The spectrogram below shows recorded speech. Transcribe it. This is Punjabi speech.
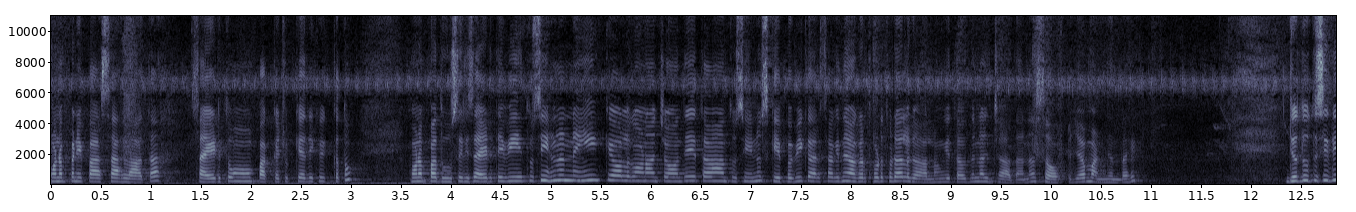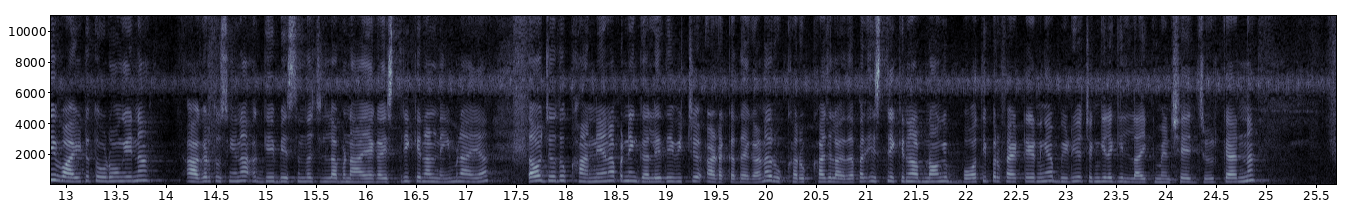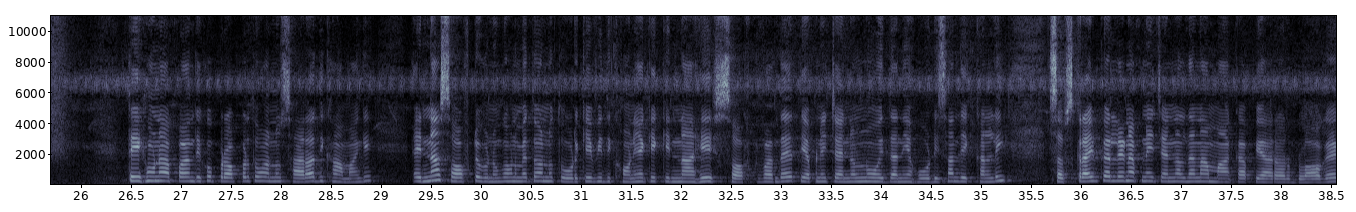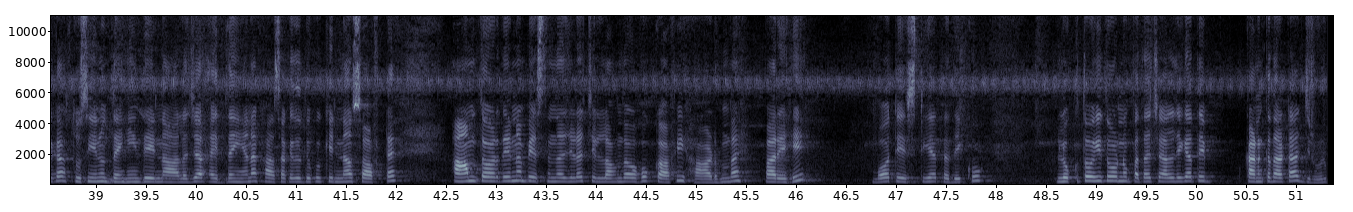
ਹੁਣ ਆਪਣੇ ਪਾਸਾ ਹਲਾਤਾ ਸਾਈਡ ਤੋਂ ਪੱਕ ਚੁੱਕਿਆ ਦੇਖੋ ਇੱਕ ਤੋਂ। ਹੁਣ ਆਪਾਂ ਦੂਸਰੀ ਸਾਈਡ ਤੇ ਵੀ, ਤੁਸੀਂ ਹਨਾ ਨਹੀਂ ਘਿਓ ਲਗਾਉਣਾ ਚਾਹੁੰਦੇ, ਤਾਂ ਤੁਸੀਂ ਇਹਨੂੰ ਸਕਿਪ ਵੀ ਕਰ ਸਕਦੇ ਹੋ, ਅਗਰ ਥੋੜਾ ਥੋੜਾ ਲਗਾ ਲਓਗੇ ਤਾਂ ਉਹਦੇ ਨਾਲ ਜ਼ਿਆਦਾ ਨਾ ਸੌਫਟ ਜਿਹਾ ਬਣ ਜਾਂਦਾ ਹੈ। ਜਦੋਂ ਤੁਸੀਂ ਇਹਦੀ ਵਾਈਟ ਤੋੜੋਗੇ ਨਾ, ਅਗਰ ਤੁਸੀਂ ਨਾ ਅੱਗੇ ਬੇਸਨ ਦਾ ਚਿੱਲਾ ਬਣਾਇਆ ਹੈਗਾ, ਇਸ ਤਰੀਕੇ ਨਾਲ ਨਹੀਂ ਬਣਾਇਆ, ਤਾਂ ਉਹ ਜਦੋਂ ਖਾਣੇ ਆ ਨਾ ਆਪਣੇ ਗਲੇ ਦੇ ਵਿੱਚ ਅੜਕਦਾ ਹੈਗਾ ਨਾ, ਰੁੱਖਾ ਰੁੱਖਾ ਜਿਹਾ ਲੱਗਦਾ, ਪਰ ਇਸ ਤਰੀਕੇ ਨਾਲ ਬਣਾਓਗੇ, ਬਹੁਤ ਹੀ ਪਰਫੈਕਟ ਬਣੇਗਾ ਵੀਡੀਓ, ਚੰਗੀ ਲੱਗੀ ਲਾਈਕ ਕਮੈਂਟ ਸ਼ੇਅਰ ਜ਼ਰੂਰ ਕਰਨਾ। ਤੇ ਹੁਣ ਆਪਾਂ ਦੇਖੋ ਪ੍ਰੋਪਰ ਤੁਹਾਨੂੰ ਸਾਰਾ ਦਿਖਾਵਾਂਗੇ। ਇੰਨਾ ਸੌਫਟ ਬਣੂਗਾ, ਹੁਣ ਮੈਂ ਤੁਹਾਨੂੰ ਤੋੜ ਕੇ ਵੀ ਦਿਖਾਉਣੀ ਆ ਕਿ ਕਿੰਨਾ ਇਹ ਸੌਫਟ ਬਣਦਾ ਹੈ ਤੇ ਆਪਣੇ ਚੈਨਲ ਨੂੰ ਇਦਾਂ ਦੀਆਂ ਹੋਰ ਡਿਸ਼ਾਂ ਦੇਖਣ ਲਈ ਸਬਸਕ੍ਰਾਈਬ ਕਰ ਲੈਣਾ, ਆਪਣੇ ਚੈਨਲ ਦਾ ਨਾਮ ਮਾਂ ਕਾ ਪਿਆਰ ਔਰ ਬਲੌਗ ਹੈਗਾ। ਤੁਸੀਂ ਇਹਨੂੰ ਦਹੀਂ ਦੇ ਨਾਲ ਜਾਂ ਇਦਾਂ ਹੀ ਹੈ ਨਾ ਖਾ ਸਕਦੇ ਹੋ, ਦੇਖੋ ਕਿੰਨਾ ਸੌਫਟ ਹੈ। ਆਮ ਤੌਰ ਤੇ ਨਾ ਬੇਸਨ ਦਾ ਜਿਹੜਾ ਚਿੱਲਾ ਹੁੰਦਾ, ਉਹ ਕਾਫੀ ਹਾਰਡ ਹੁੰਦਾ ਪਰ ਇਹ ਬਹੁਤ ਟੇਸਟੀ ਹੈ, ਤਾਂ ਦੇਖੋ ਲੁੱਕ ਤੋਂ ਹੀ ਤੁਹਾਨੂੰ ਪਤਾ ਚੱਲ ਜਾਏਗਾ ਤੇ ਕਣਕ ਦਾ ਆਟਾ ਜ਼ਰੂਰ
